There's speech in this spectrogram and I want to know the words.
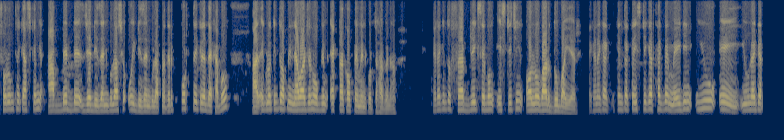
শোরুম থেকে আজকে আমি আপডেট যে ডিজাইনগুলো আছে, ওই ডিজাইনগুলো আপনাদের প্রত্যেকের দেখাবো। আর এগুলো কিন্তু আপনি নেওয়ার জন্য অগ্রিম এক টাকাও পেমেন্ট করতে হবে না। এটা কিন্তু ফ্যাব্রিক্স এবং স্টিচিং অল ওভার দুবাইয়ের। এখানে কিন্তু একটা স্টিকার থাকবে made in UA United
